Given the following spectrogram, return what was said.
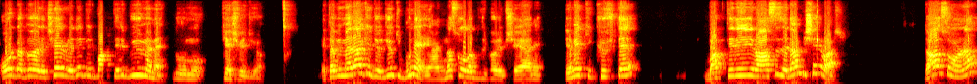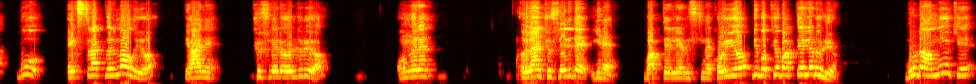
orada böyle çevrede bir bakteri büyümeme durumu keşfediyor. E tabi merak ediyor. Diyor ki bu ne? Yani nasıl olabilir böyle bir şey? Yani demek ki küfte bakteriyi rahatsız eden bir şey var. Daha sonra bu ekstraklarını alıyor. Yani küfleri öldürüyor. Onların ölen küfleri de yine bakterilerin üstüne koyuyor. Bir bakıyor bakteriler ölüyor. Burada anlıyor ki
